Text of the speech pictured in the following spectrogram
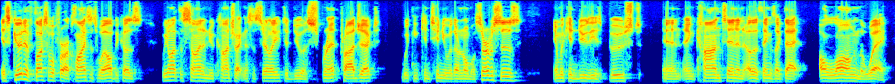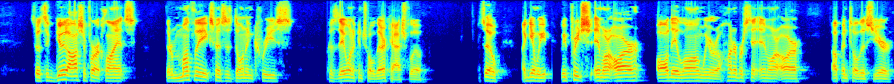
It's good and flexible for our clients as well because we don't have to sign a new contract necessarily to do a sprint project. We can continue with our normal services, and we can do these boost and and content and other things like that along the way. So it's a good option for our clients. Their monthly expenses don't increase because they want to control their cash flow. So again, we we preach MRR all day long. We were 100% MRR up until this year.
